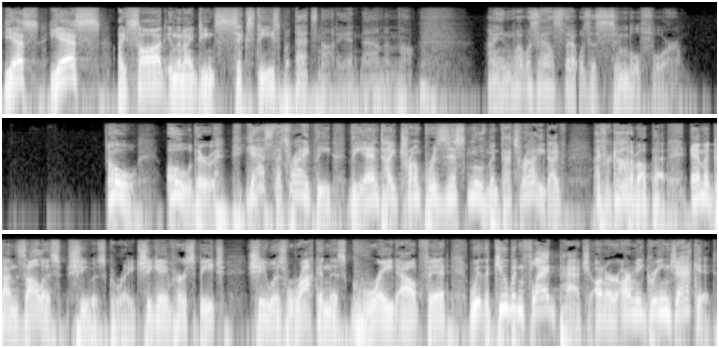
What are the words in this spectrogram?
Yes, yes, I saw it in the 1960s, but that's not it. No, no, no. I mean, what was else that was a symbol for? Oh, Oh, there. Yes, that's right. The the anti-Trump resist movement. That's right. I've I forgot about that. Emma Gonzalez, she was great. She gave her speech. She was rocking this great outfit with a Cuban flag patch on her army green jacket.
